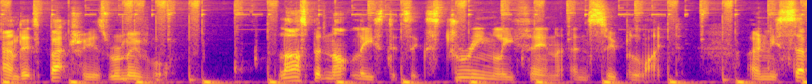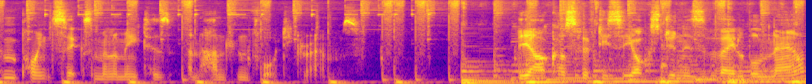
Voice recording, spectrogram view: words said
and its battery is removable. Last but not least, it's extremely thin and super light, only 7.6mm and 140 grams. The Archos 50C Oxygen is available now,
